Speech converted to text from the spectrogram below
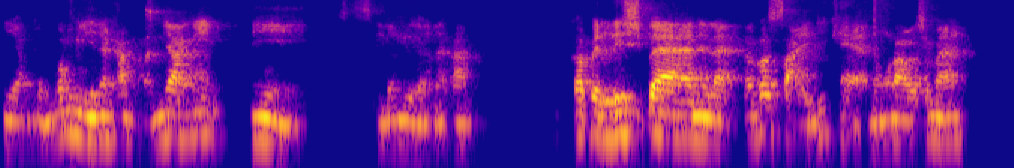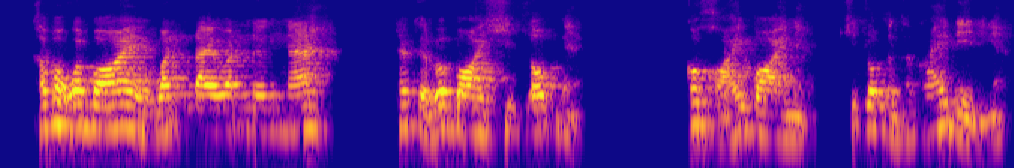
เนี่ยผมก็มีนะครับหนังยางนี่นี่สีเหลืองๆนะครับ ก็เป็นลิชแบนนี่แหละ แล้วก็ใส่ที่แขนของเราใช่ไหมเขาบอกว่าบอยวันใดวันหนึ่งนะ ถ้าเกิดว่าบอยคิดลบเนี่ย ก็ขอให้บอยเนี่ย คิดลบหนึ่งครั้งก็ให้ดีอย่างเงี้ย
